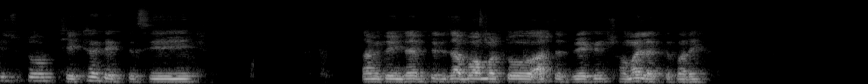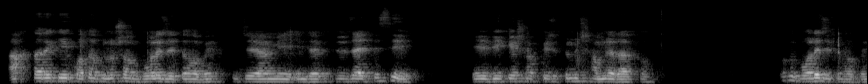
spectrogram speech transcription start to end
সবকিছু তো ঠিকঠাক দেখতেছি। আমি তো ইন্টারভিউতে যাব, আমার তো আসতে দু একদিন সময় লাগতে পারে। আখতারে কি কথাগুলো সব বলে যেতে হবে যে, আমি ইন্টারভিউতে যাইতেছি, এইদিকে সব কিছু তুমি সামনে রাখো। ওকে বলে যেতে হবে।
